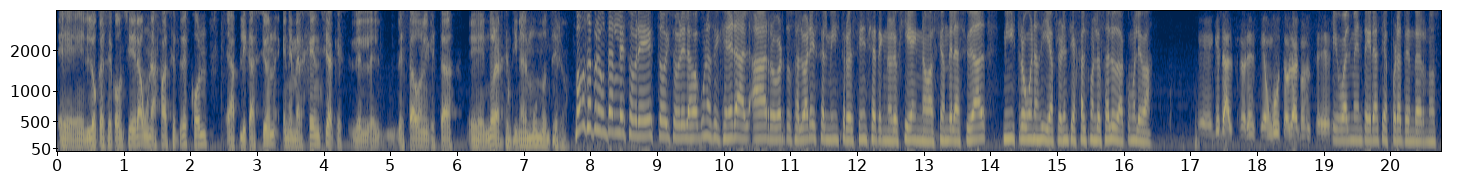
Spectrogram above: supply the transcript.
eh, lo que se considera una fase 3 con aplicación en emergencia, que es el, el- el estado en el que está, eh, no la Argentina, el mundo entero. Vamos a preguntarle sobre esto y sobre las vacunas en general a Roberto Salvarez, el ministro de Ciencia, Tecnología e Innovación de la ciudad. Ministro, buenos días. Florencia Halfon lo saluda. ¿Cómo le va? Eh, ¿Qué tal, Florencia? Un gusto hablar con ustedes. Igualmente, gracias por atendernos.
